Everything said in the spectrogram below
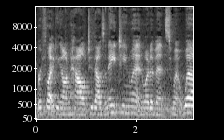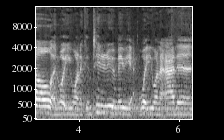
reflecting on how 2018 went and what events went well and what you want to continue to do and maybe what you want to add in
